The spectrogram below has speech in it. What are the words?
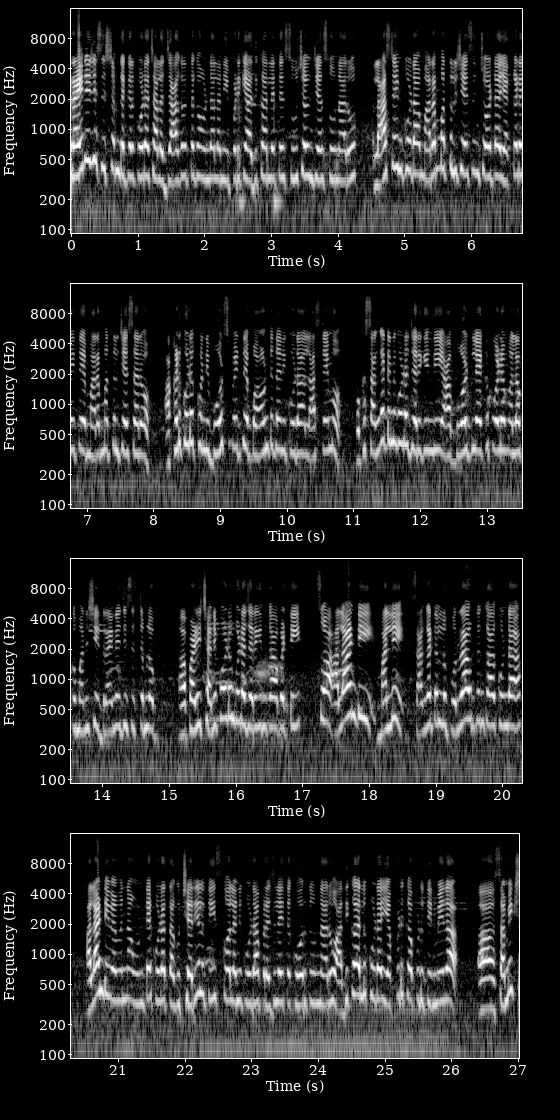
డ్రైనేజీ సిస్టమ్ దగ్గర కూడా చాలా జాగ్రత్తగా ఉండాలని ఇప్పటికే అధికారులు అయితే సూచనలు చేస్తున్నారు. లాస్ట్ టైం కూడా మరమ్మతులు చేసిన చోట ఎక్కడైతే మరమ్మతులు చేశారో అక్కడ కూడా కొన్ని బోర్డ్స్ పెడితే బాగుంటుందని కూడా లాస్ట్ టైం ఒక సంఘటన కూడా జరిగింది. ఆ బోర్డు లేకపోవడం వల్ల ఒక మనిషి డ్రైనేజీ సిస్టంలో పడి చనిపోవడం కూడా జరిగింది కాబట్టి సో అలాంటి మళ్ళీ సంఘటనలు పునరావృతం కాకుండా అలాంటివి ఏమన్నా ఉంటే కూడా తగు చర్యలు తీసుకోవాలని కూడా ప్రజలైతే కోరుతున్నారు. అధికారులు కూడా ఎప్పటికప్పుడు దీని మీద సమీక్ష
